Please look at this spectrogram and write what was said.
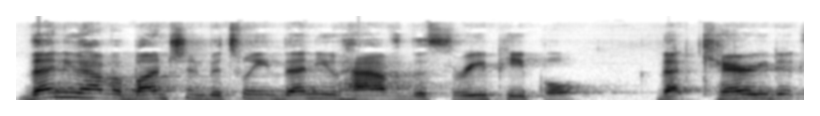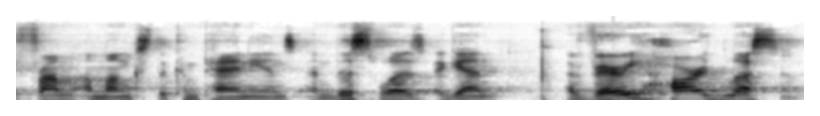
Then you have a bunch in between. Then you have the three people that carried it from amongst the companions. And this was, again, a very hard lesson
